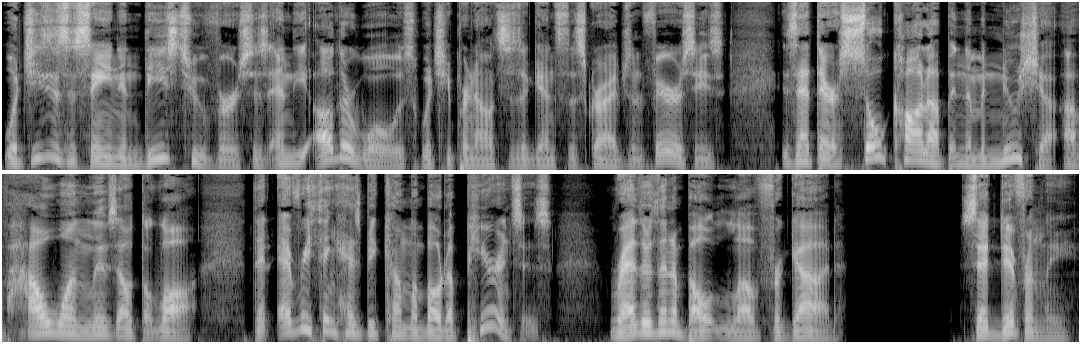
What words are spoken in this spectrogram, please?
What Jesus is saying in these two verses and the other woes which he pronounces against the scribes and Pharisees is that they are so caught up in the minutiae of how one lives out the law that everything has become about appearances rather than about love for God. Said differently,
